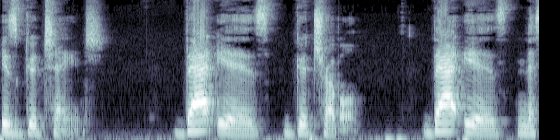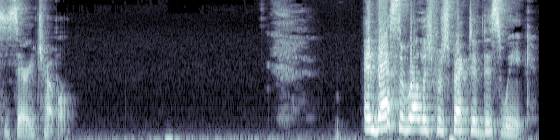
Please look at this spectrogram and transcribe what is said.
is good change. That is good trouble. That is necessary trouble. And that's the Rutledge perspective this week.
